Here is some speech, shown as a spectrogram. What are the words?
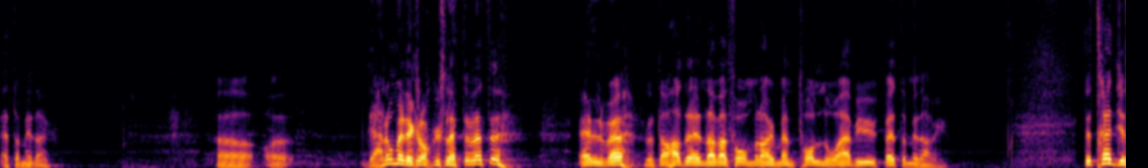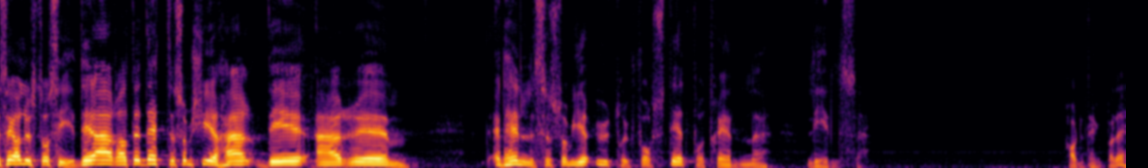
ettermiddag. Uh, det er noe med det klokkeslettet, vet du. 11. Da hadde det enda vært formiddag, men 12. Nå er vi ute på ettermiddagen. Det tredje som jeg har lyst til å si, det er at dette som skjer her, det er uh, en hendelse som gir uttrykk for stedfortredende lidelse. Har du tenkt på det?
